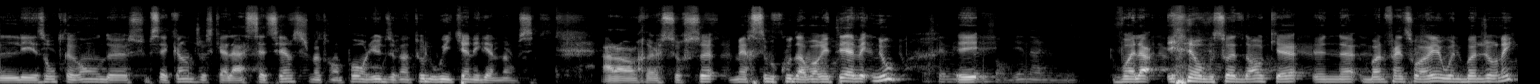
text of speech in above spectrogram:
les autres rondes subséquentes jusqu'à la septième, si je ne me trompe pas, ont lieu durant tout le week-end également aussi. Alors, sur ce, merci beaucoup d'avoir été avec nous. Et sont bien alignés. Voilà. Et on vous souhaite donc une bonne fin de soirée ou une bonne journée.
